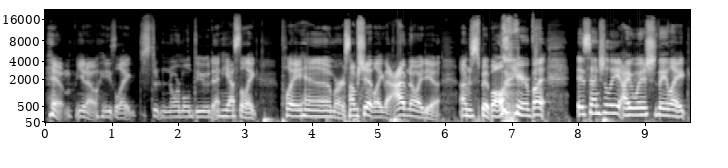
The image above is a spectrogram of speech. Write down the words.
him, you know, he's like just a normal dude and he has to like play him or some shit like that. I have no idea. I'm just spitballing here, but essentially I wish they like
